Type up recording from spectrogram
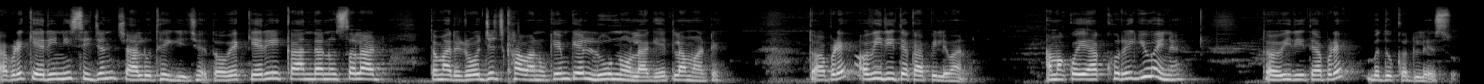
આપણે કેરીની સિઝન ચાલુ થઈ ગઈ છે. તો હવે કેરી કાંદાનું સલાડ તમારે રોજ જ ખાવાનું, કેમ કે લૂ ન લાગે એટલા માટે. તો આપણે આવી રીતે કાપી લેવાનું. આમાં કોઈ આખું રહી ગયું હોય ને, તો આવી રીતે આપણે બધું કરી લઈશું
